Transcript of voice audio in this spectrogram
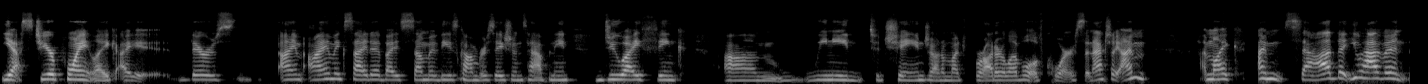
yes, to your point, like I there's I'm I'm excited by some of these conversations happening. Do I think um, we need to change on a much broader level? Of course. And actually, I'm I'm like I'm sad that you haven't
